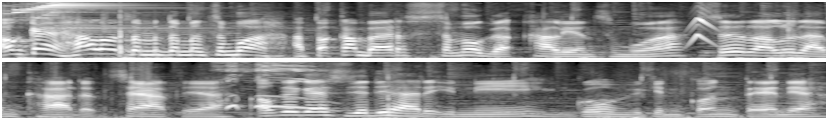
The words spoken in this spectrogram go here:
Oke, halo teman-teman semua. Apa kabar? Semoga kalian semua selalu dalam keadaan sehat ya. Oke guys, jadi hari ini gue mau bikin konten ya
